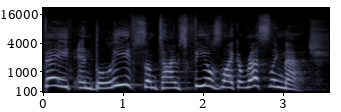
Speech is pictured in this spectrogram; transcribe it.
Faith and belief sometimes feels like a wrestling match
